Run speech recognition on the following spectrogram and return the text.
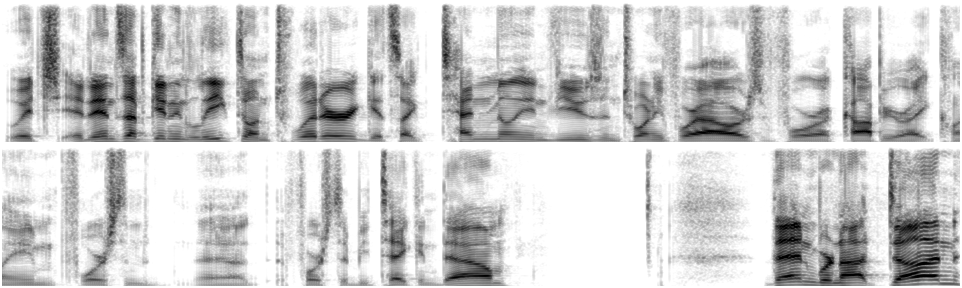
which it ends up getting leaked on Twitter. It gets like 10 million views in 24 hours before a copyright claim forced him uh, forced to be taken down. Then we're not done.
